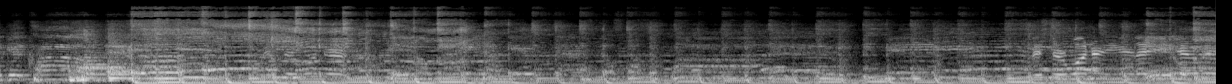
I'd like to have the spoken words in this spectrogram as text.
A good time out there. Mr. Wonder here, ladies and gentlemen.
